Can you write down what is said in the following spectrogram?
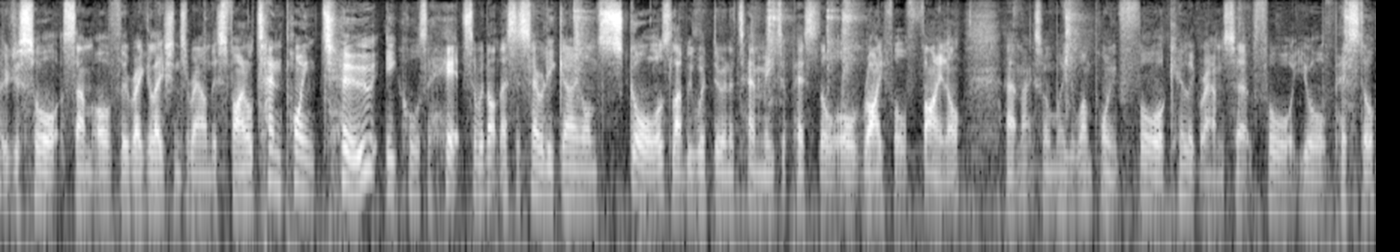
so we just saw some of the regulations around this final. 10.2 equals a hit, so we're not necessarily going on scores like we would do in a 10 meter pistol or rifle final. Uh, maximum weight of 1.4 kilograms uh, for your pistol.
